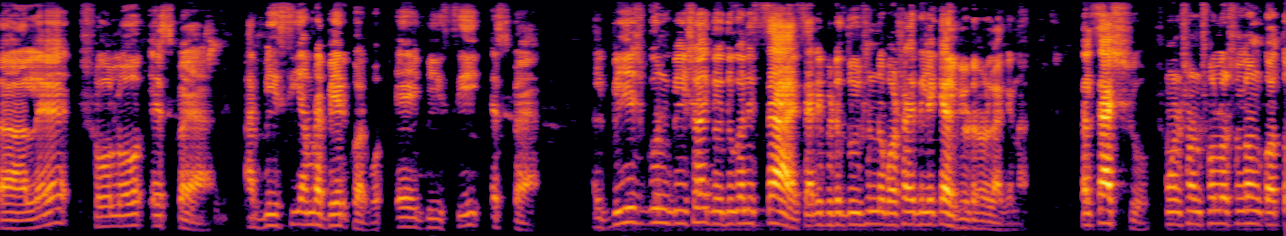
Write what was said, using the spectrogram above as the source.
তাহলে ষোলো স্কোয়ার আর বিসি আমরা বের করব, এই বিসি স্কোয়ার তাহলে বিশ গুণ বিশ হয় দুই দুগুণে চার চারের ফিটে দুই শূন্য বসাই দিলে ক্যালকুলেটরও লাগে না। তাহলে চারশো সমান সমান ষোলো ষোলো কত?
